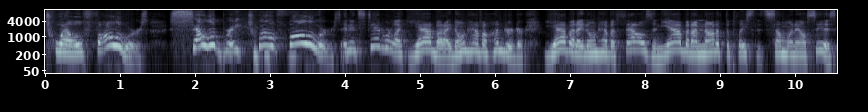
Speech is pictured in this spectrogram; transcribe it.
12 followers. Celebrate 12 followers. And instead we're like, yeah, but I don't have a hundred or yeah, but I don't have a thousand. Yeah, but I'm not at the place that someone else is.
